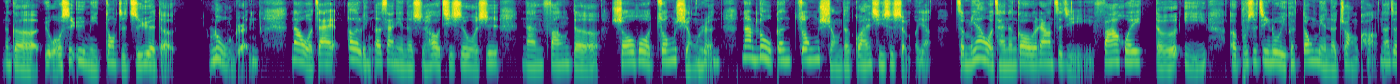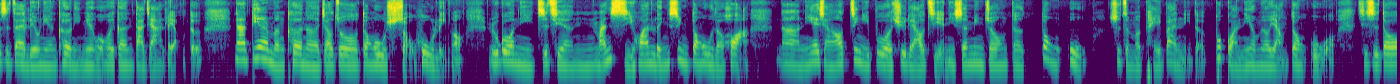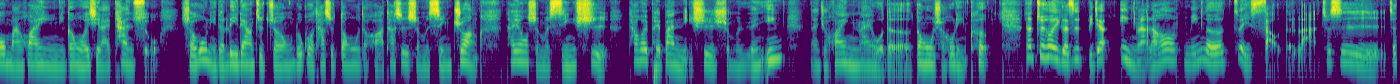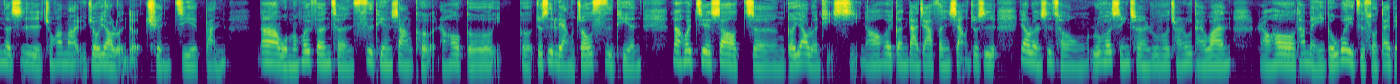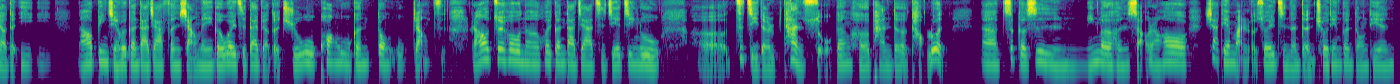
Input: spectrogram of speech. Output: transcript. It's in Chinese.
那个，我是玉米种植之月的路人，那我在二零二三年的时候，其实我是南方的收获棕熊人。那鹿跟棕熊的关系是什么样？怎么样我才能够让自己发挥得宜，而不是进入一个冬眠的状况？那这是在流年课里面我会跟大家聊的。那第二门课呢，叫做动物守护灵哦。如果你之前蛮喜欢灵性动物的话，那你也想要进一步的去了解你生命中的动物。是怎么陪伴你的？不管你有没有养动物哦，其实都蛮欢迎你跟我一起来探索守护你的力量之中。如果它是动物的话，它是什么形状？它用什么形式？它会陪伴你是什么原因？那就欢迎来我的动物守护领课。那最后一个是比较硬啦，然后名额最少的啦，就是真的是春花妈宇宙药轮的全接班。那我们会分成四天上课，然后隔。个就是两周四天，那会介绍整个药轮体系，然后会跟大家分享，就是药轮是从如何形成、如何传入台湾，然后它每一个位置所代表的意义，然后并且会跟大家分享每一个位置代表的植物、矿物跟动物这样子，然后最后呢会跟大家直接进入呃自己的探索跟和盘的讨论。那这个是名额很少，然后夏天满了，所以只能等秋天跟冬天。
